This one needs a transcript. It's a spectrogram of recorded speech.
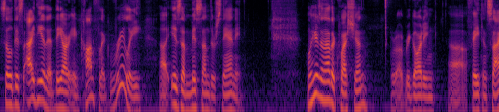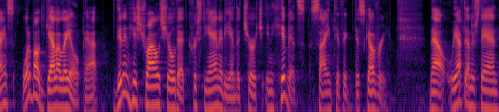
So, this idea that they are in conflict really uh, is a misunderstanding. Well, here's another question uh, regarding uh, faith and science. What about Galileo, Pat? Didn't his trial show that Christianity and the church inhibits scientific discovery? Now, we have to understand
